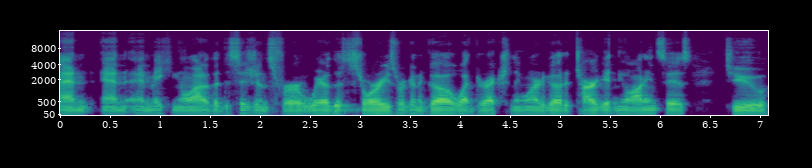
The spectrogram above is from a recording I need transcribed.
and and and making a lot of the decisions for where the stories were going to go, what direction they wanted to go to target new audiences, to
